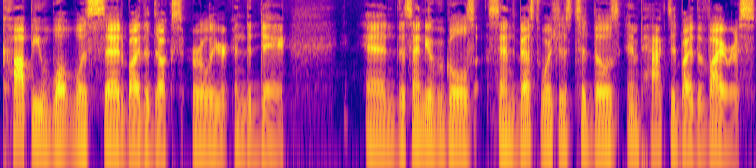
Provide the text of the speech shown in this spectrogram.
copy what was said by the Ducks earlier in the day. And the San Diego Gulls send best wishes to those impacted by the virus.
